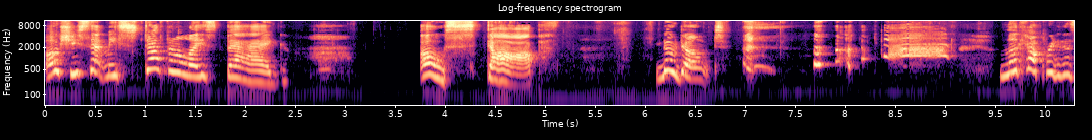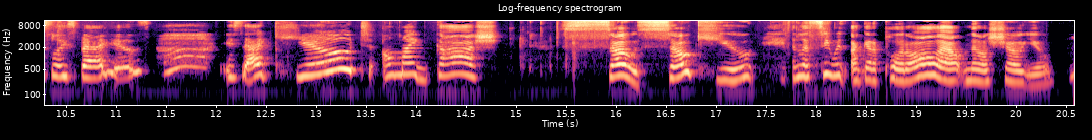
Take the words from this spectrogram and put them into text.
Oh, she sent me stuff in a lace bag. Oh, stop. No, don't. Look how pretty this lace bag is. Is that cute? Oh my gosh. So, so cute. And let's see what, I gotta pull it all out and then I'll show you.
